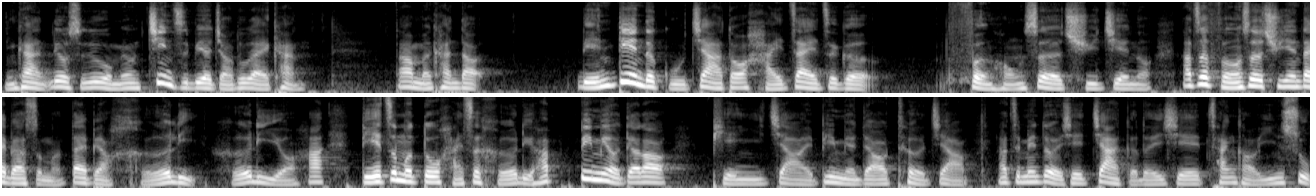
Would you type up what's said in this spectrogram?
你看六十日，我们用净值比的角度来看，当我们看到联电的股价都还在这个粉红色区间哦，那这粉红色区间代表什么？代表合理，合理哦，它跌这么多还是合理，它并没有掉到。便宜价也并没有掉到特价，那这边都有一些价格的一些参考因素。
